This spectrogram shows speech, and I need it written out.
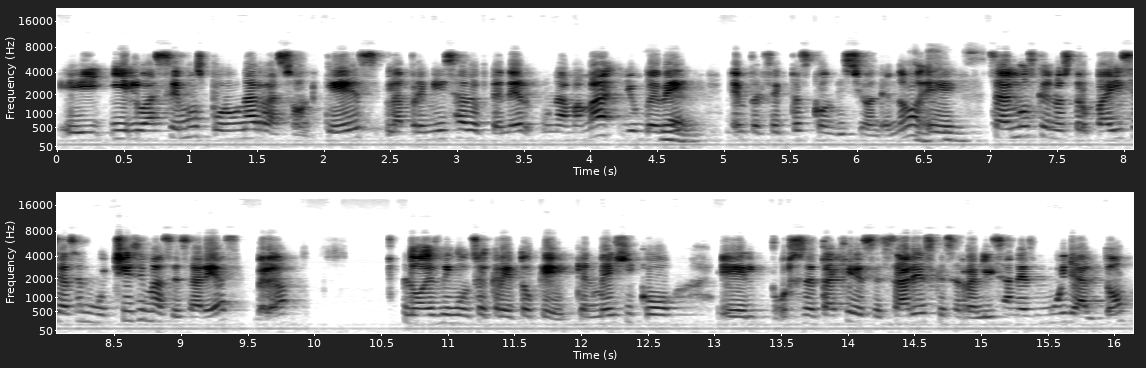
eh, y lo hacemos por una razón, que es la premisa de obtener una mamá y un bebé en perfectas condiciones, ¿no? Eh, sabemos que en nuestro país se hacen muchísimas cesáreas, ¿verdad? No es ningún secreto que, que, en México el porcentaje de cesáreas que se realizan es muy alto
